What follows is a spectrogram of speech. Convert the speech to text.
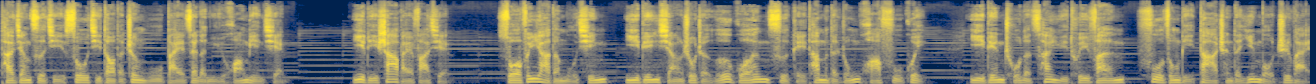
他将自己搜集到的证物摆在了女皇面前。伊丽莎白发现。索菲亚的母亲一边享受着俄国恩赐给他们的荣华富贵，一边除了参与推翻副总理大臣的阴谋之外，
